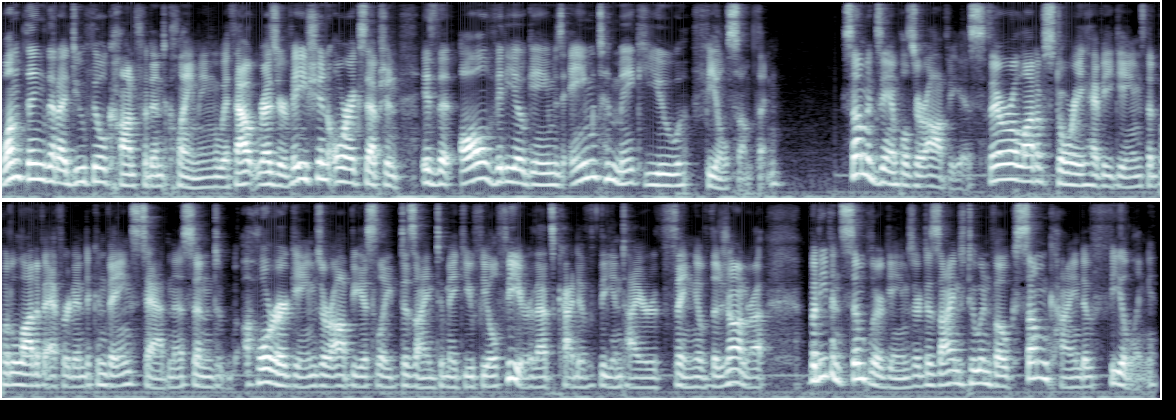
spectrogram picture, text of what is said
one thing that I do feel confident claiming without reservation or exception is that all video games aim to make you feel something. Some examples are obvious. There are a lot of story heavy games that put a lot of effort into conveying sadness, and horror games are obviously designed to make you feel fear. That's kind of the entire thing of the genre. But even simpler games are designed to invoke some kind of feeling.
